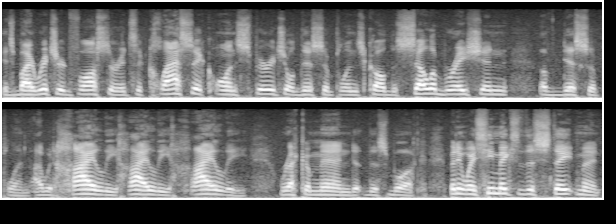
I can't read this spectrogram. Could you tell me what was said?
It's by Richard Foster. It's a classic on spiritual disciplines called The Celebration of Discipline. I would highly, highly, highly recommend this book. But, anyways, he makes this statement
